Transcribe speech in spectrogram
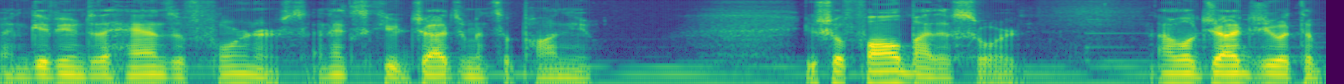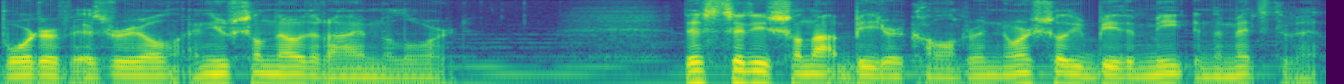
and give you into the hands of foreigners, and execute judgments upon you. You shall fall by the sword I will judge you at the border of Israel, and you shall know that I am the Lord. This city shall not be your cauldron, nor shall you be the meat in the midst of it.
